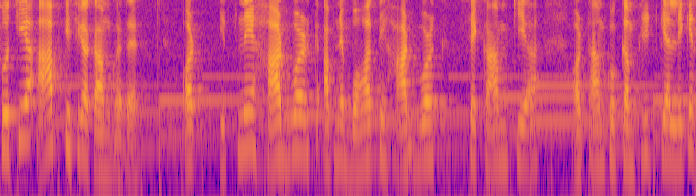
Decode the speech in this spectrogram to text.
सोचिए आप किसी का काम कर रहे हैं और इतने हार्ड वर्क आपने बहुत ही हार्ड वर्क से काम किया और काम को कंप्लीट किया, लेकिन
